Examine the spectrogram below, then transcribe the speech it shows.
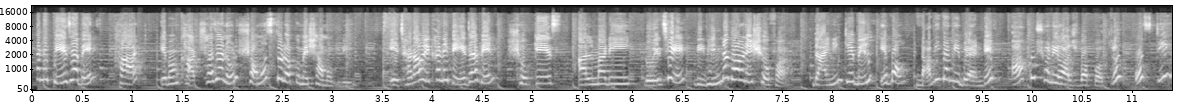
এখানে পেয়ে যাবেন খাট এবং খাট সাজানোর সমস্ত রকমের সামগ্রী। এছাড়াও এখানে পেয়ে যাবেন শোকেস আলমারি, রয়েছে বিভিন্ন ধরনের সোফা ডাইনিং টেবিল এবং নামি দামি ব্র্যান্ডের আকর্ষণীয় আসবাবপত্র ও স্টিল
